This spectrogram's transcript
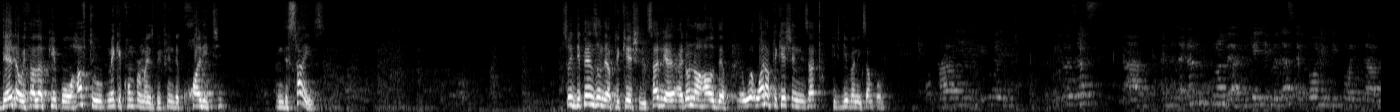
data with other people will have to make a compromise between the quality and the size. So it depends on the application. Sadly, I, I don't know how the, what, application is that? Could you give an example? Um, it was, it was just, um, I don't, I don't know the application, it was just a phone default, um,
